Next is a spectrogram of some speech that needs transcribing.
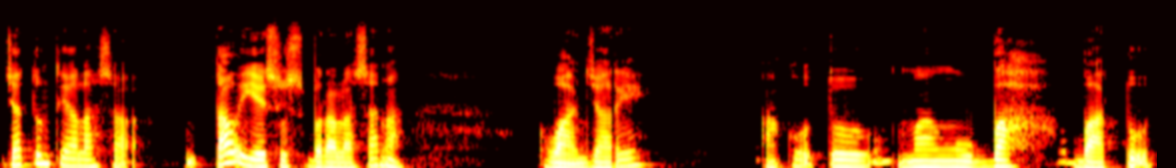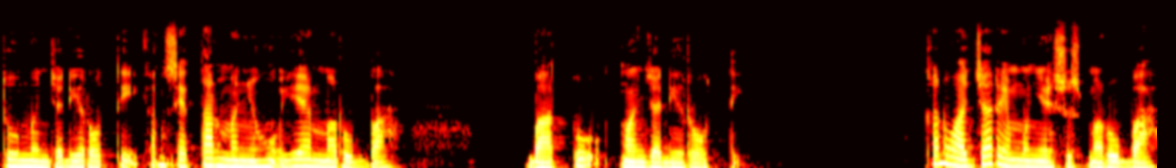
jatuh ti alasa. Tahu Yesus beralasan lah. Wajar ya aku tuh mengubah batu tuh menjadi roti. Kan setan menyuruh ia merubah batu menjadi roti. Kan wajar yang Yesus merubah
